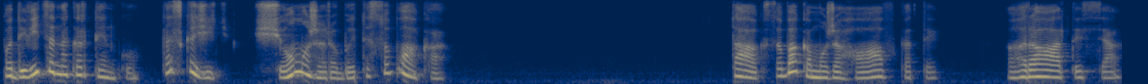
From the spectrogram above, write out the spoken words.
Подивіться на картинку та скажіть, що може робити собака? Так, собака може гавкати, гратися,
